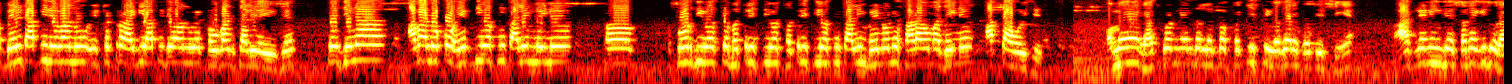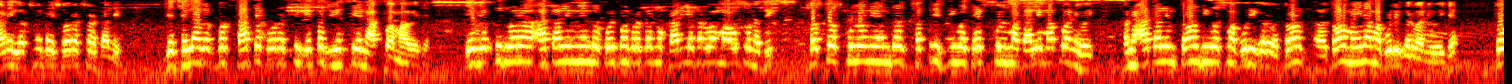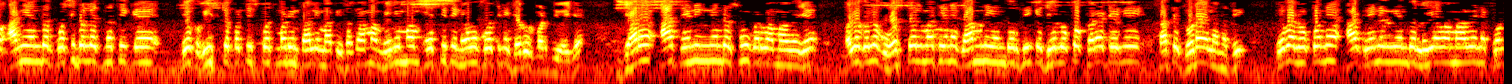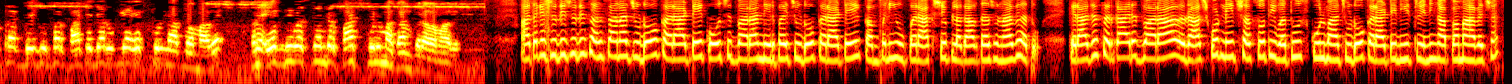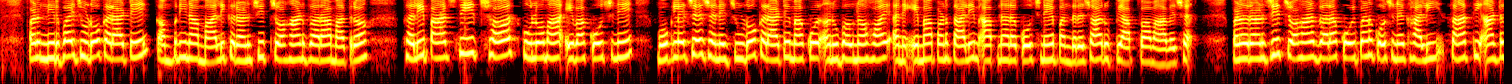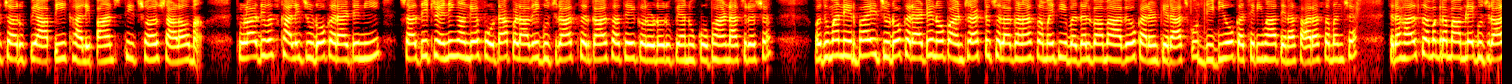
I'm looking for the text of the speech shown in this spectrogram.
બેલ્ટ આપી દેવાનું ઇન્સ્ટ્રક્ટર આઈડી આપી દેવાનું એક કૌભાંડ ચાલી રહ્યું છે. કે જેના આવા લોકો એક દિવસની તાલીમ લઈને સોળ દિવસ કે બત્રીસ દિવસ, છત્રીસ દિવસની તાલીમ બહેનોને શાળાઓમાં જઈને આપતા હોય છે. અમે રાજકોટની અંદર લગભગ પચીસથી વધારે કોચિસ છીએ. આ ટ્રેનિંગ જે સરે કીધું, રાણી લક્ષ્મીભાઈ સંરક્ષણ તાલીમ, જે છેલ્લા લગભગ સાતેક વર્ષથી એક જ વ્યક્તિ એને આપવામાં આવે છે. એ વ્યક્તિ દ્વારા આ તાલીમની અંદર કોઈ પણ પ્રકારનું કાર્ય કરવામાં આવતું નથી. છસો સ્કૂલોની અંદર છત્રીસ દિવસ એક સ્કૂલમાં તાલીમ આપવાની હોય અને આ તાલીમ ત્રણ દિવસમાં પૂરી કરવા, ત્રણ ત્રણ મહિનામાં પૂરી કરવાની હોય છે. તો આની અંદર પોસિબલ જ નથી કે એક વીસ કે પચીસ કોચ મળીને તાલીમ આપી શકે. આમાં મિનિમમ એસી થી નેવું કોચની જરૂર પડતી હોય છે. જ્યારે આ ટ્રેનિંગની અંદર શું કરવામાં આવે છે? અલગ અલગ હોસ્ટેલમાંથી અને ગામની અંદરથી કે જે લોકો કરાટેની સાથે જોડાયેલા નથી, એવા લોકોને આ ટ્રેનિંગની અંદર લઈ આવવામાં આવે અને કોન્ટ્રાક્ટ બેઝ ઉપર પાંચ હજાર રૂપિયા એક સ્કૂલને આપવામાં આવે અને એક દિવસની અંદર પાંચ સ્કૂલમાં કામ કરાવવામાં આવે. આ તકે જુદી જુદી સંસ્થાના જુડો કરાટે કોચ દ્વારા નિર્ભય જુડો કરાટે કંપની ઉપર આક્ષેપ લગાવતા જણાવ્યું હતું કે રાજ્ય સરકાર દ્વારા રાજકોટની છસોથી વધુ સ્કૂલમાં જુડો કરાટેની ટ્રેનિંગ આપવામાં આવે છે. પણ નિર્ભય જુડો કરાટે કંપનીના માલિક રણજીત ચૌહાણ દ્વારા માત્ર ખાલી પાંચથી છ સ્કૂલોમાં એવા કોચને મોકલે છે જેને જુડો કરાટેમાં કોઈ અનુભવ ન હોય અને એમાં પણ તાલીમ આપનારા કોચને પંદર હજાર રૂપિયા આપવામાં આવે છે. પણ રણજીત ચૌહાણ દ્વારા કોઈ પણ કોચને ખાલી સાતથી આઠ હજાર રૂપિયા આપી ખાલી પાંચથી છ શાળાઓમાં થોડા દિવસ ખાલી જુડો કરાટેની ચાલતી ટ્રેનિંગ અંગે ફોટા પડાવી ગુજરાત સરકાર સાથે કરોડો રૂપિયાનું કૌભાંડ આચરે છે. વધુમાં નિર્ભય જુડો કરાટેનો કોન્ટ્રાક્ટ છેલ્લા ઘણા સમયથી બદલવામાં આવ્યો કારણ કે રાજકોટ ડીડીઓ કચેરીમાં તેના સારા સંબંધ છે. ત્યારે હાલ સમગ્ર મામલે ગુજરાત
